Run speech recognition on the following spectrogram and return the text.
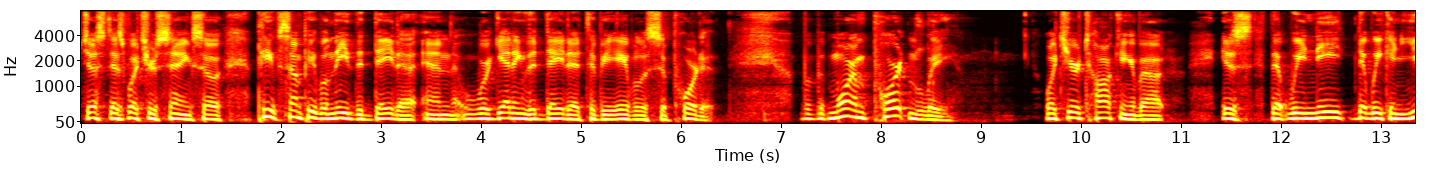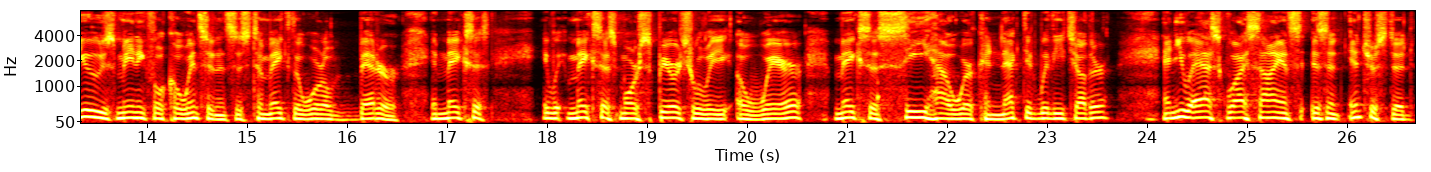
just as what you're saying. So pe- some people need the data, and we're getting the data to be able to support it. But, but more importantly, what you're talking about is that we need that we can use meaningful coincidences to make the world better. It makes us it makes us more spiritually aware, makes us see how we're connected with each other. And you ask why science isn't interested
